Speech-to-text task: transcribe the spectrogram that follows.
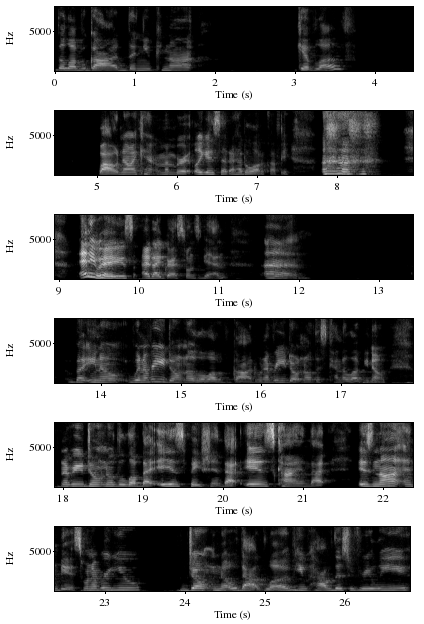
the love of God, then you cannot give love. Wow, now I can't remember it. Like I said, I had a lot of coffee. Anyways, I digress once again. Um, but you know, whenever you don't know the love of God, whenever you don't know this kind of love, you know, whenever you don't know the love that is patient, that is kind, that is not envious, whenever you don't know that love, you have this really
